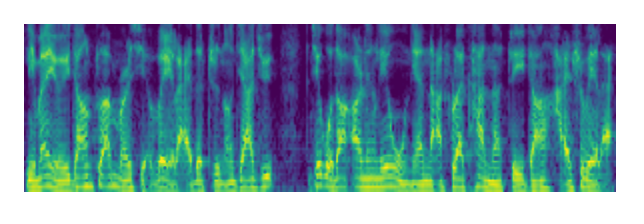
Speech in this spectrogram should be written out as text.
里面有一张专门写未来的智能家居。结果到二零零五年拿出来看呢，这一张还是未来。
